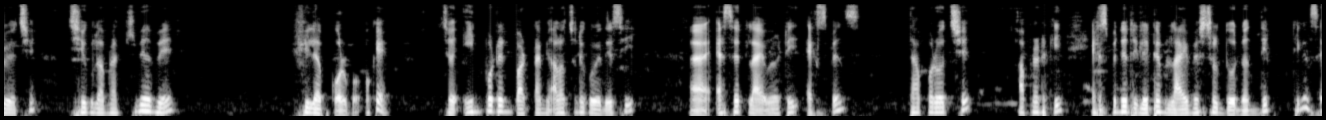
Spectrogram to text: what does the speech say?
রয়েছে, সেগুলো আমরা কীভাবে ফিল আপ করব ওকে যে ইম্পর্টেন্ট পার্টটা আমি আলোচনা করে দিয়েছি অ্যাসেট লাইব্রেরি এক্সপেন্স তারপর হচ্ছে আপনার কি এক্সপেন্ডেড রিলেটিভ লাইফ স্টাইল দৈনন্দিন, ঠিক আছে?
